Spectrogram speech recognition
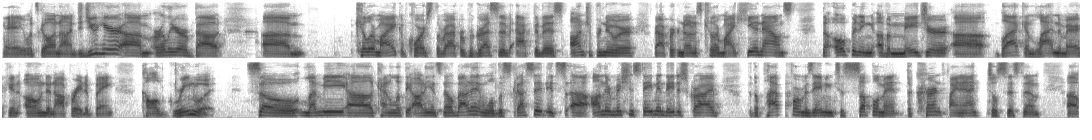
Hey, what's going on? Did you hear um, earlier about um, Killer Mike, of course, the rapper, progressive activist, entrepreneur, rapper known as Killer Mike, he announced the opening of a major uh, Black and Latin American owned and operated bank called Greenwood. So let me uh, kind of let the audience know about it and we'll discuss it. It's uh, on their mission statement. They describe that the platform is aiming to supplement the current financial system, uh,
